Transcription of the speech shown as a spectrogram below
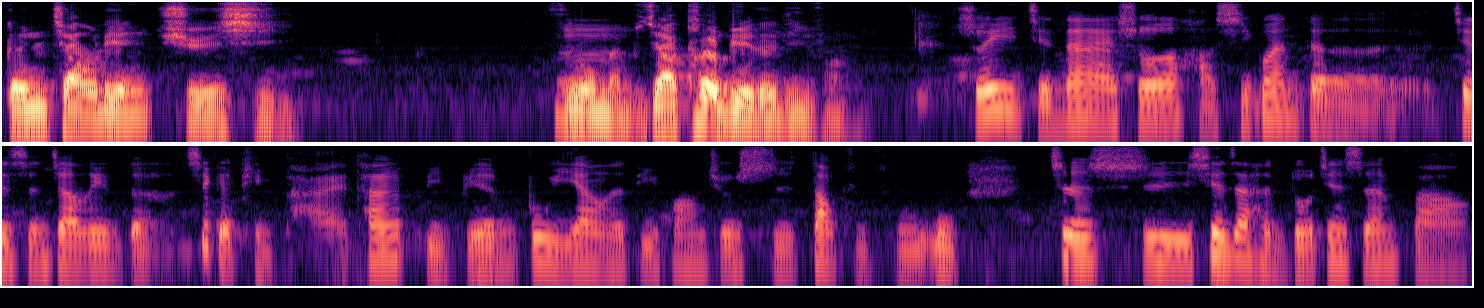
跟教练学习，是我们比较特别的地方。所以简单来说，好习惯的健身教练的这个品牌，它比别人不一样的地方就是到府服务。这是现在很多健身房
